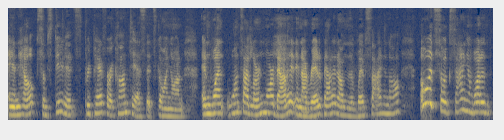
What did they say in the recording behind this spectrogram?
and help some students prepare for a contest that's going on. And one, once I learned more about it and I read about it on the website and all, oh, it's so exciting and what an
